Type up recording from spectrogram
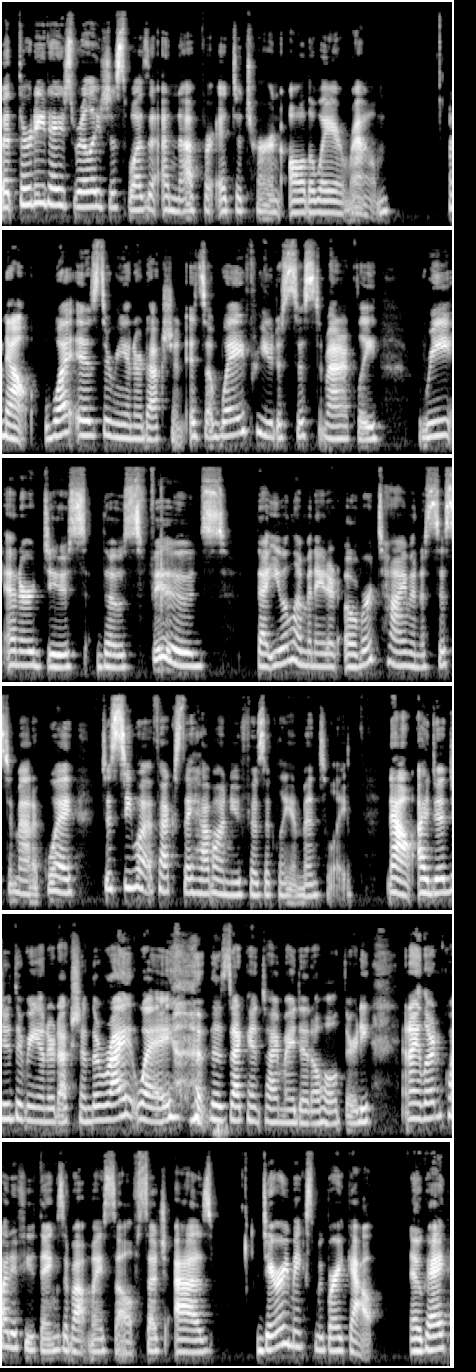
But 30 days really just wasn't enough for it to turn all the way around. Now, what is the reintroduction? It's a way for you to systematically reintroduce those foods that you eliminated over time in a systematic way to see what effects they have on you physically and mentally. Now, I did do the reintroduction the right way the second time I did a whole 30, and I learned quite a few things about myself, such as dairy makes me break out. Okay,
